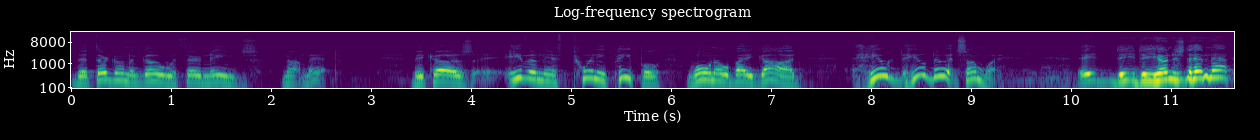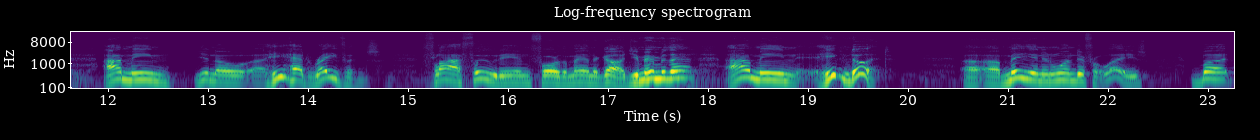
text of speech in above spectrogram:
that they're going to go with their needs not met. Because even if 20 people won't obey God, He'll, he'll do it some way. It, do, do, you understand that? I mean, you know, uh, He had ravens fly food in for the man of God. You remember that? I mean, He can do it uh, a million and one different ways, but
